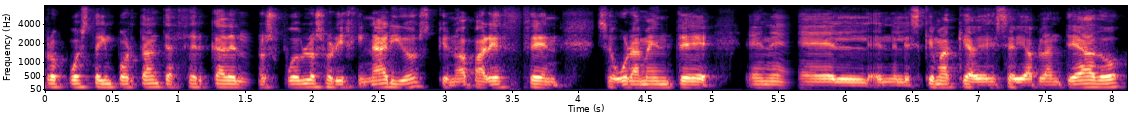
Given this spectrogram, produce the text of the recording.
propuesta importante acerca de los pueblos originarios que no aparecen seguramente en el, en el esquema que se había planteado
